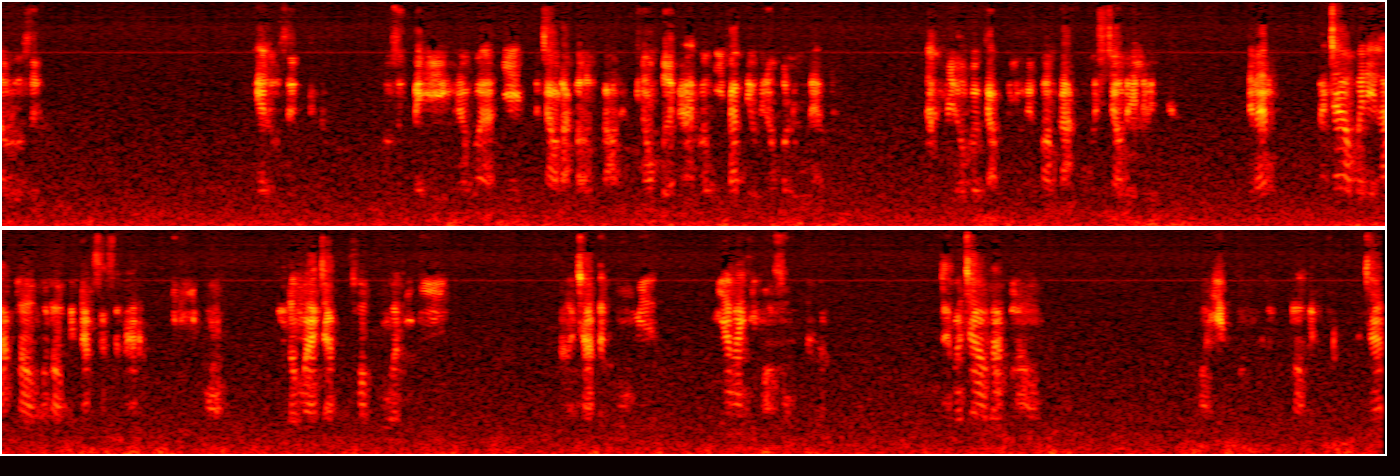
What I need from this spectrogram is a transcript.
เรารู้สึกแค่รู้สึกรู้สึกไปเองนะว่าเย่พระเจ้ารักเราหรือเปล่าพี่น้องเปิดอ่านว่ามีแป๊บเดียวพี่น้องก็รู้แล้วพี่น้องก็กลับไปอยู่ในความรัก ระเจ้าได้เลยดังนั้นพระเจ้าไม่ได้รักเราเพราะเราเป็นนักศาสนาที่ดีพอเรามาจากครอบครัวที่ดีชาติตระกูลมีมีอะไรที่เหมาะสมนะครับ แต่พระเจ้ารักเราเพราะเหตุผลคือเราเป็นคนพระเจ้า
